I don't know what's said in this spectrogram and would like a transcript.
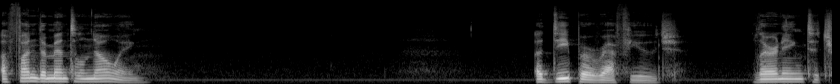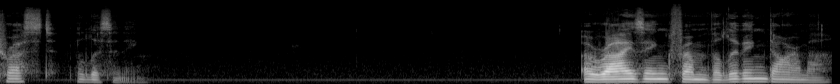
A fundamental knowing. A deeper refuge, learning to trust the listening. Arising from the living Dharma.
